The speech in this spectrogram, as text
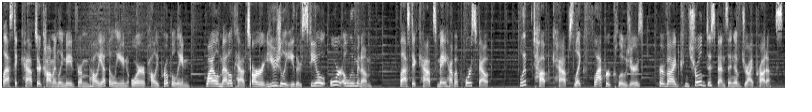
Plastic caps are commonly made from polyethylene or polypropylene, while metal caps are usually either steel or aluminum. Plastic caps may have a pour spout. Flip top caps, like flapper closures, provide controlled dispensing of dry products.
